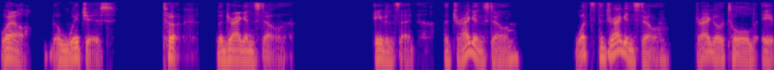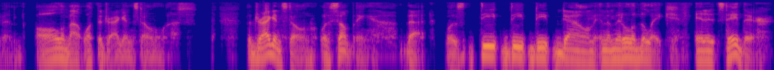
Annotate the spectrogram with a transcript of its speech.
Well, the witches took the dragon stone. Avin said, The dragon stone? What's the Dragonstone? Drago told Avin all about what the Dragonstone was. The Dragonstone was something that was deep, deep, deep down in the middle of the lake, and it stayed there.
